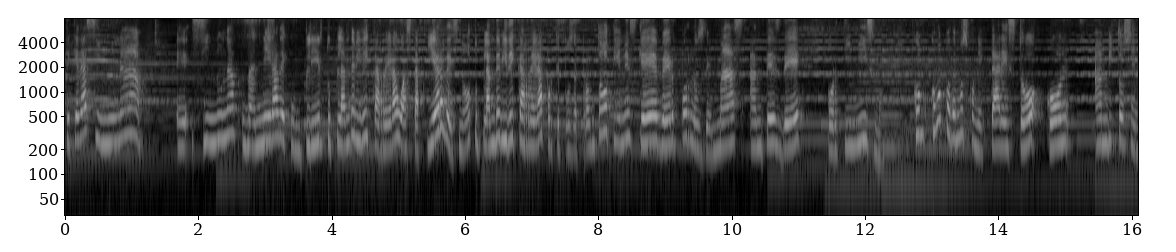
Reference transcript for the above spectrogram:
te quedas sin una eh, sin una manera de cumplir tu plan de vida y carrera o hasta pierdes, ¿no? Tu plan de vida y carrera porque pues de pronto tienes que ver por los demás antes de por ti mismo. ¿Cómo, podemos conectar esto con ámbitos en,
